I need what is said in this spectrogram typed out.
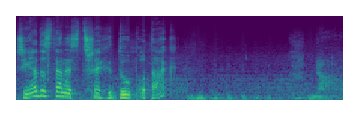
Czy ja dostanę z trzech dup, o tak? Now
